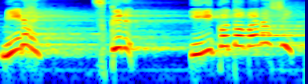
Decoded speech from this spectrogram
未来作るいいこと話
